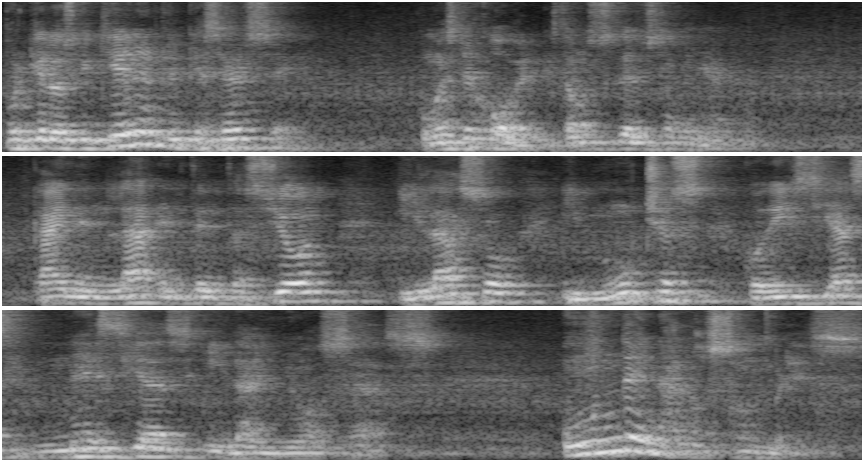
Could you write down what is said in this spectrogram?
Porque los que quieren enriquecerse, como este joven que estamos estudiando esta mañana, caen en, la, en tentación y lazo y muchas codicias necias y dañosas. Hunden a los hombres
